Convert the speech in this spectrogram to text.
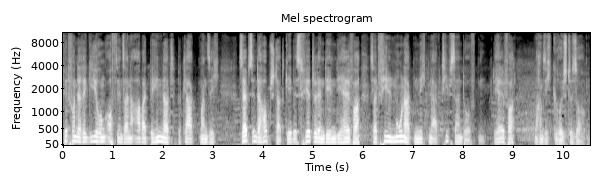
wird von der Regierung oft in seiner Arbeit behindert, beklagt man sich. Selbst in der Hauptstadt gäbe es Viertel, in denen die Helfer seit vielen Monaten nicht mehr aktiv sein durften. Die Helfer machen sich größte Sorgen.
